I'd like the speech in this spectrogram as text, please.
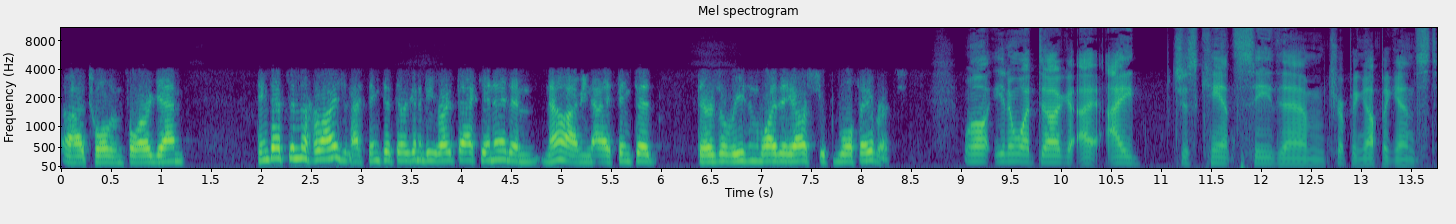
uh, 12 and 4 again. I think that's in the horizon. I think that they're going to be right back in it. And no, I mean, I think that there's a reason why they are Super Bowl favorites. Well, you know what, Doug? I, I just can't see them tripping up against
